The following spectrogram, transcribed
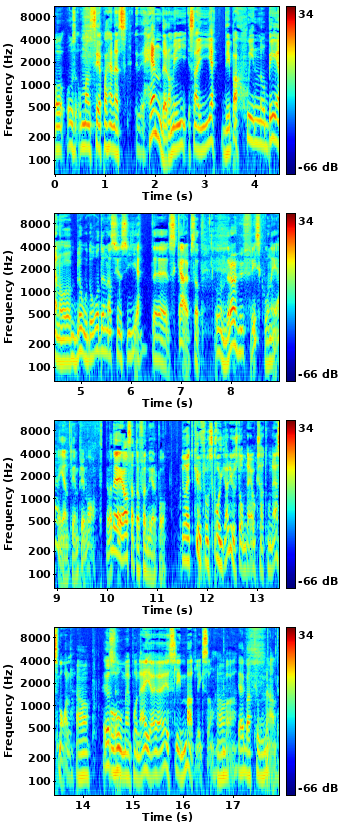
Och, och, och, man ser på hennes händer, de är så jätte, det är bara skinn och ben och blodådrorna syns jätteskarpt. Så att undrar hur frisk hon är egentligen privat. Det var det jag satt och funderade på. Det var rätt kul för hon skojade just om det också att hon är smal. Ja, och hon men på nej, jag är slimmad liksom. Ja, bara. Jag är bara tonad.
